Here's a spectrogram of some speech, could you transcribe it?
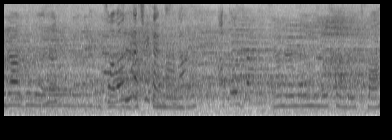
Birazdan öğrenin. Salonu da çekelim de. Ben öğrenin lütfen lütfen.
